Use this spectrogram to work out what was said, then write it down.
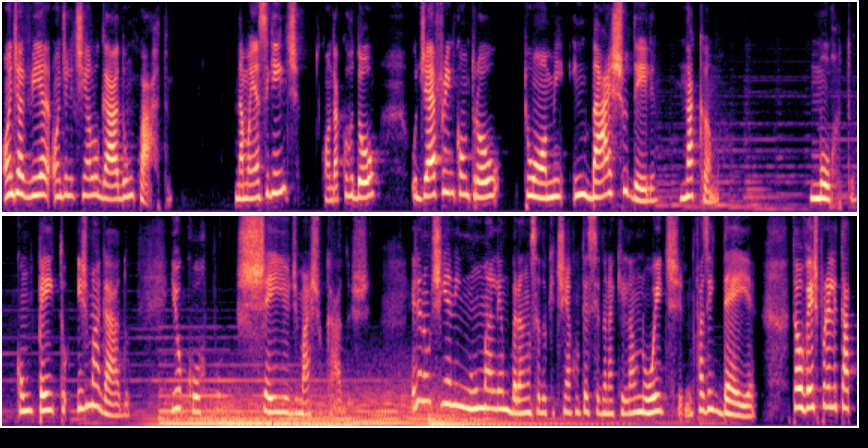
onde havia, onde ele tinha alugado um quarto. Na manhã seguinte, quando acordou, o Jeffrey encontrou Tuomi embaixo dele, na cama. Morto, com o peito esmagado e o corpo cheio de machucados. Ele não tinha nenhuma lembrança do que tinha acontecido naquela noite, não fazia ideia. Talvez por ele estar tá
